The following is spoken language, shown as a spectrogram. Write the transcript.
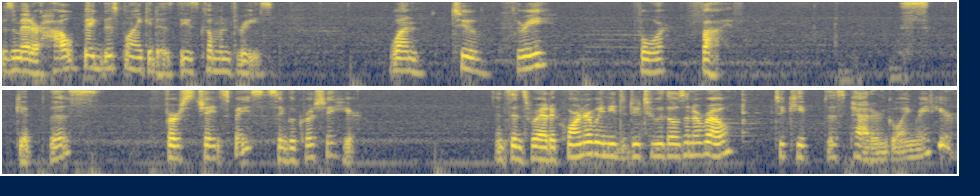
Doesn't matter how big this blanket is, these come in threes. One, two, three, four, five. Skip this. First chain space, single crochet here. And since we're at a corner, we need to do two of those in a row to keep this pattern going right here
